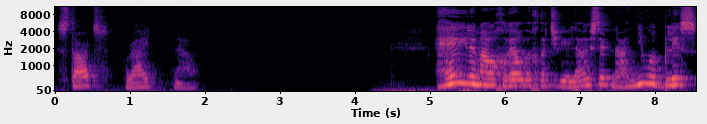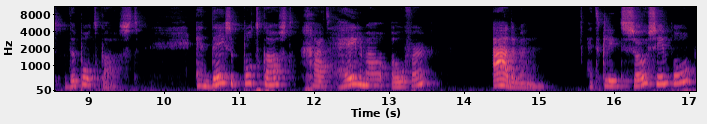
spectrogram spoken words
starts right now. Helemaal geweldig dat je weer luistert naar een nieuwe Bliss, the podcast. En deze podcast gaat helemaal over ademen. Het klinkt zo simpel,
